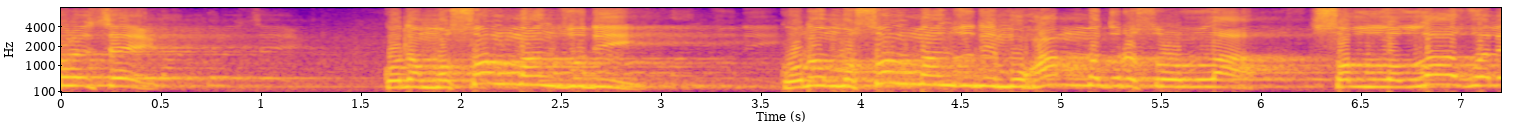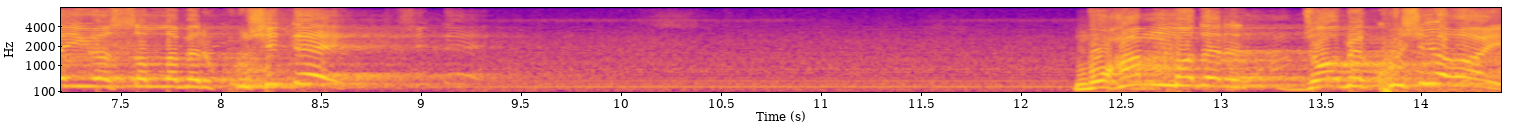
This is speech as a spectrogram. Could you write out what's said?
করেছে। কোন মুসলমান যদি, কোন মুসলমান যদি মুহাম্মদ রসুল্লাহ সাল্লাহ খুশিতে মুহাম্মদের জবে খুশি হয়,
